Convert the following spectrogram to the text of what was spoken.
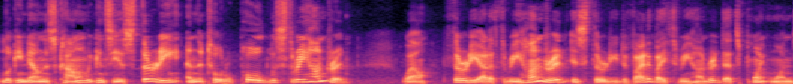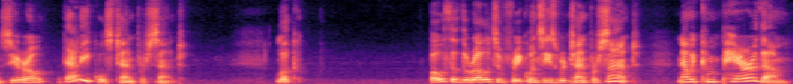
looking down this column, we can see is 30, and the total polled was 300. Well, 30 out of 300 is 30 divided by 300. That's 0.10. That equals 10%. Look, both of the relative frequencies were 10%. Now we compare them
